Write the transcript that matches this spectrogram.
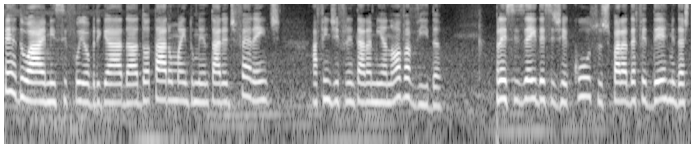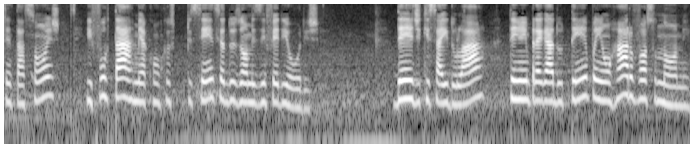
Perdoai-me se fui obrigada a adotar uma indumentária diferente a fim de enfrentar a minha nova vida. Precisei desses recursos para defender-me das tentações e furtar-me a concupiscência dos homens inferiores. Desde que saí do lar, tenho empregado o tempo em honrar o vosso nome.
